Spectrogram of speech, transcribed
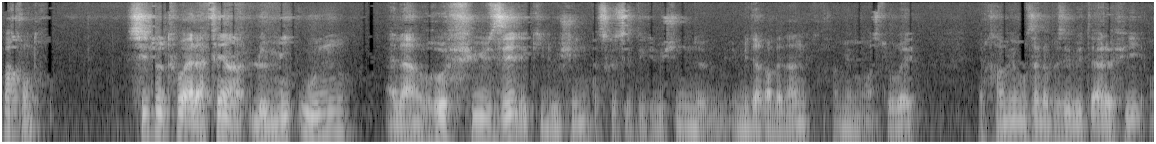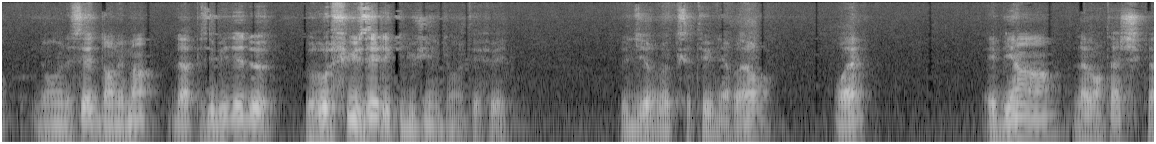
Par contre, si toutefois elle a fait le mi-un, elle a refusé les kiddushin, parce que c'était kiddushin de Midera Banan, que Khamim ont instauré, et Khamim ont la possibilité à la fille, ont laissé dans les mains la possibilité de refuser les kiddushin qui ont été faits, de dire que c'était une erreur, ouais, eh bien, hein, l'avantage que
